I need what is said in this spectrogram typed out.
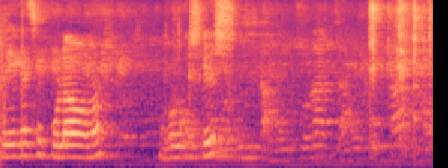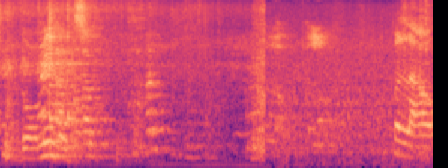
হয়ে গেছে পোলাও আমার ভোগ শেষ। দমই হচ্ছে। পোলাও।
